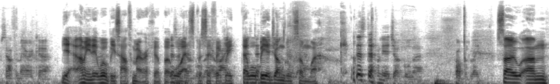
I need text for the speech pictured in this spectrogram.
South America. Yeah, I mean, it will be South America, but There's where jungle there, specifically? right? There will be a jungle somewhere. There's definitely a jungle there. Probably. So, um,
